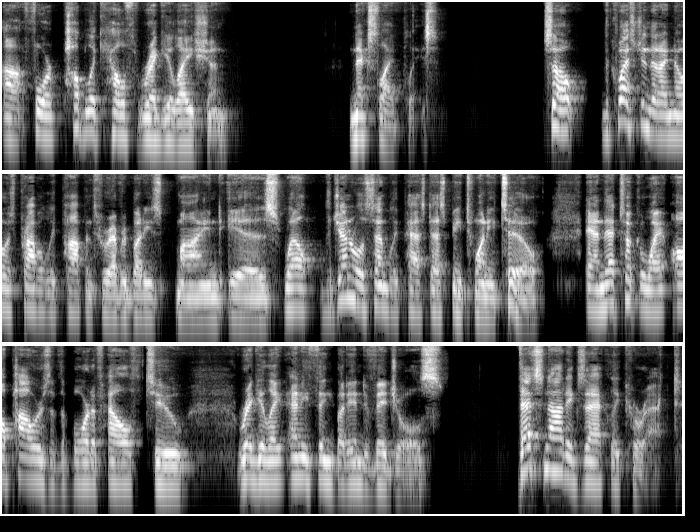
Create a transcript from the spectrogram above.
uh, for public health regulation Next slide, please. So, the question that I know is probably popping through everybody's mind is well, the General Assembly passed SB 22, and that took away all powers of the Board of Health to regulate anything but individuals. That's not exactly correct.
